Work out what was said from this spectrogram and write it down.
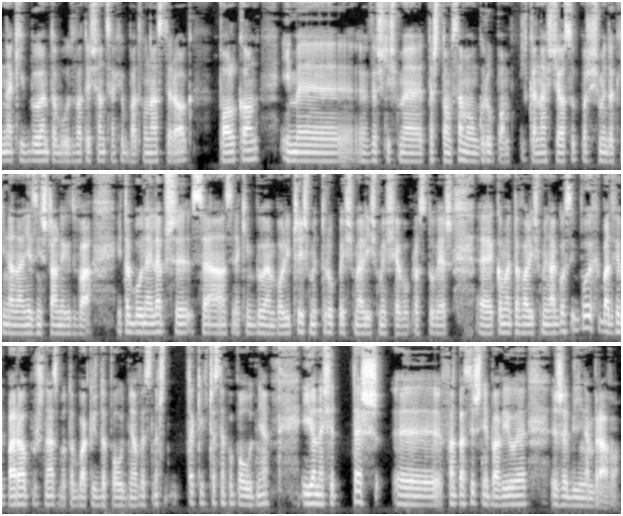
na jakich byłem, to był 2012 rok, Polkon i my wyszliśmy też tą samą grupą, kilkanaście osób, poszliśmy do kina na Niezniszczalnych 2 i to był najlepszy seans, jakim byłem, bo liczyliśmy trupy, śmialiśmy się, po prostu, wiesz, e, komentowaliśmy na głos i były chyba dwie pary oprócz nas, bo to było jakieś dopołudniowe, znaczy takie wczesne popołudnie i one się też y, fantastycznie bawiły, że bili nam brawo.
